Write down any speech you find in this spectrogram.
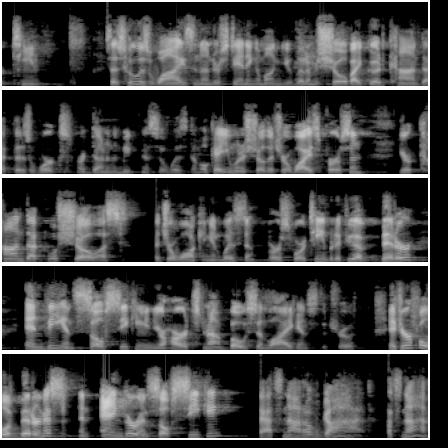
13. It says, Who is wise and understanding among you? Let him show by good conduct that his works are done in the meekness of wisdom. Okay, you want to show that you're a wise person? Your conduct will show us that you're walking in wisdom. Verse 14. But if you have bitter envy and self seeking in your hearts, do not boast and lie against the truth. If you're full of bitterness and anger and self seeking, that's not of God. That's not.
